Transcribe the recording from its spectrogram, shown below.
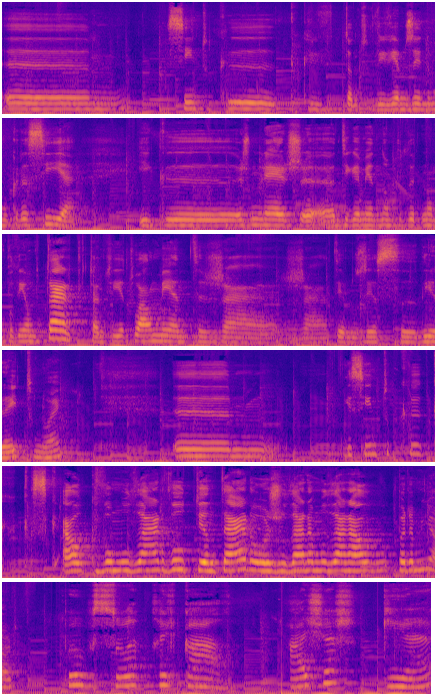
Uh, sinto que, que portanto, vivemos em democracia e que as mulheres eh, antigamente não, não podiam votar, portanto, e atualmente já, já temos esse direito, não é? Hum, e sinto que, que, que algo que vou mudar, vou tentar ou ajudar a mudar algo para melhor. Professor Ricardo, achas que é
